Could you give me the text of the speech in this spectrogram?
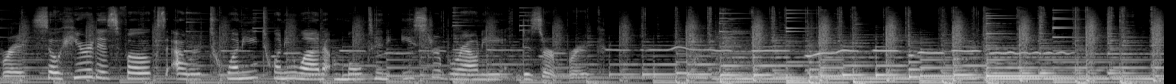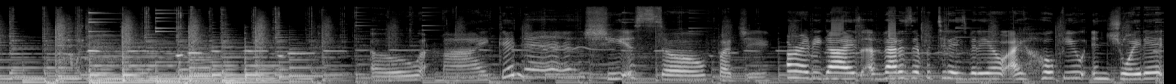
break. So here it is folks, our 2021 Molten Easter Brownie dessert break. Is so fudgy. Alrighty guys, that is it for today's video. I hope you enjoyed it.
